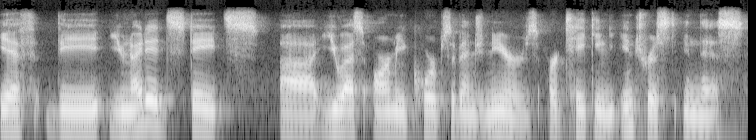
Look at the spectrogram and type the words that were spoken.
If the United States uh, U.S. Army Corps of Engineers are taking interest in this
